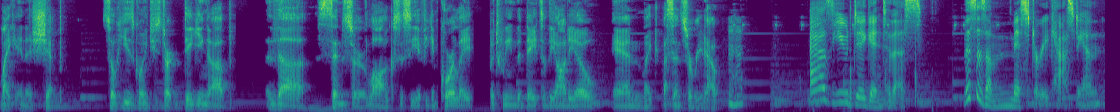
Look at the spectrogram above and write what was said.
like in a ship. So he's going to start digging up the sensor logs to see if he can correlate between the dates of the audio and like a sensor readout. Mm-hmm. As you dig into this, this is a mystery, Castian.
